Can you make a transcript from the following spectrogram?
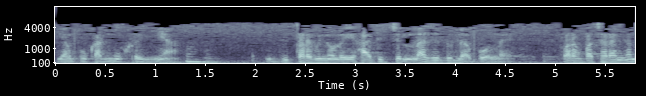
yang bukan muhrimnya. Uh mhm. -huh. Itu terminologi hadis jelas itu tidak boleh. Orang pacaran kan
